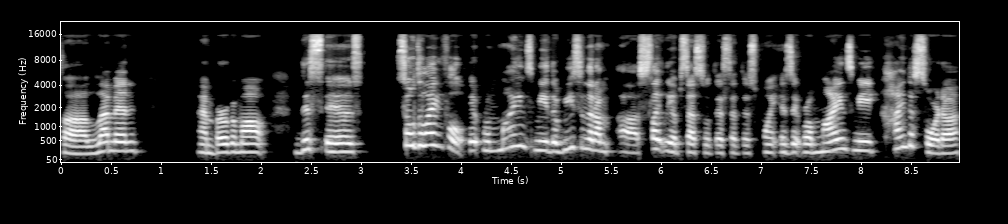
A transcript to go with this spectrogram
uh, lemon and bergamot. This is so delightful. It reminds me, the reason that I'm uh, slightly obsessed with this at this point is it reminds me, kind of, sort of,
